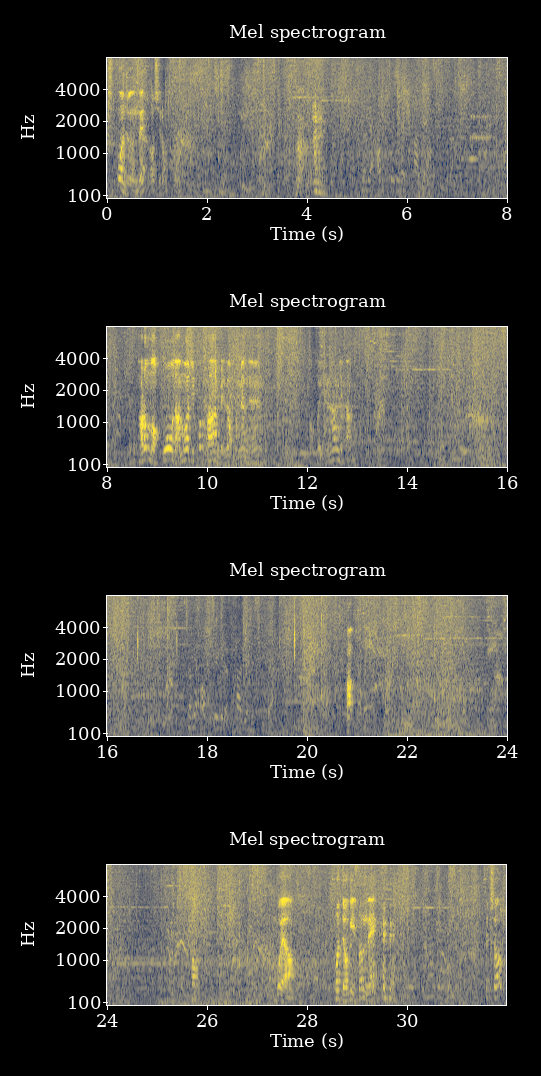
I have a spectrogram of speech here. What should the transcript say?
19원 주는데? 어 싫어? 그래서 바로 먹고 나머지 포탄 밀러 가면은 어, 거의 끝납니다. 아 어? 뭐야? 덧 여기 있었네? 그쵸?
